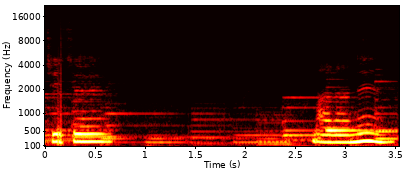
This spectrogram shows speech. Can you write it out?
거짓을 말하는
